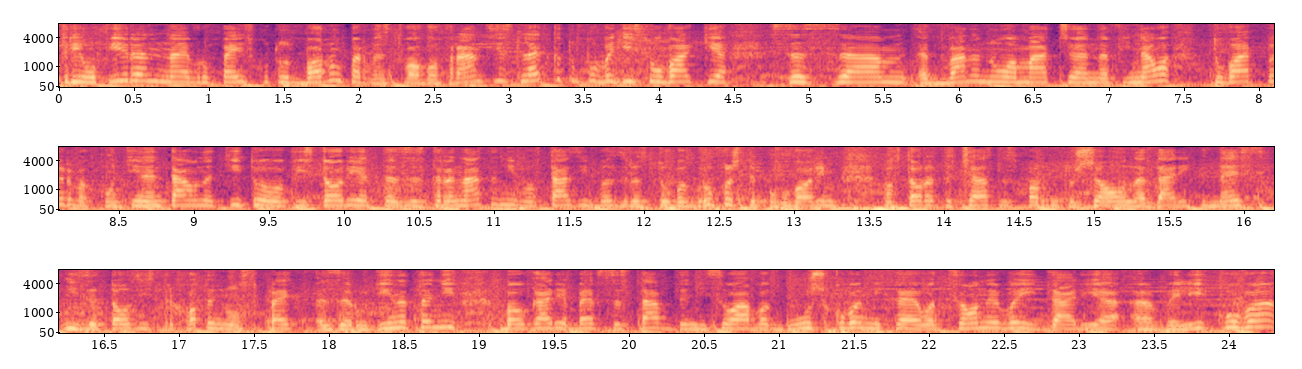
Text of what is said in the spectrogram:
триумфира на Европейското отборно първенство във Франция, след като победи Словакия с а, 2 на 0 матча на финала. Това е първа континентална титла в историята за страната ни в тази възрастова група. Ще поговорим във втората част на спортното шоу на Дарик днес и за този страхотен успех за родината ни. България бе в състав Денислава Глушкова, Михаела Цонева и Дария Великова.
